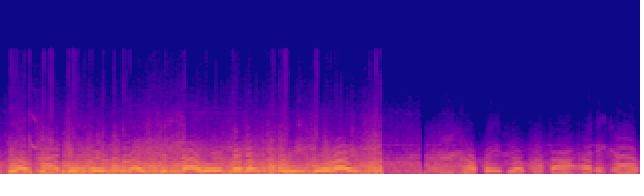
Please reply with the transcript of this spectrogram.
strut. And just for information, now we're in minute three zero. Copied, let's start heading home.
